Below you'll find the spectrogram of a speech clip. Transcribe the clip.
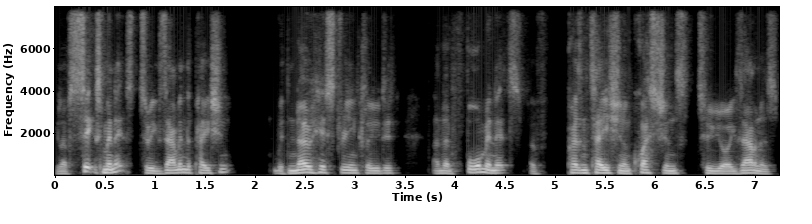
you'll have six minutes to examine the patient with no history included, and then four minutes of presentation and questions to your examiners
